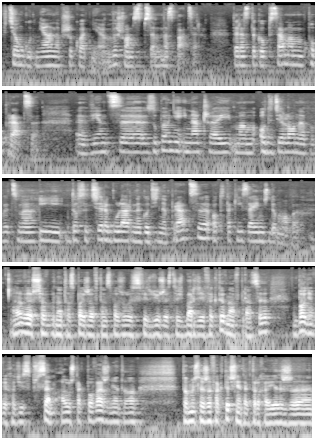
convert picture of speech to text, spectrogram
w ciągu dnia na przykład, nie wyszłam z psem na spacer. Teraz tego psa mam po pracy. E, Więc e, zupełnie inaczej mam oddzielone, powiedzmy, i dosyć regularne godziny pracy od takich zajęć domowych. A wiesz, żeby na to spojrzał w ten sposób, stwierdził, że jesteś bardziej efektywna w pracy, bo nie wychodzi z psem. A już tak poważnie, to, to myślę, że faktycznie tak trochę jest, że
